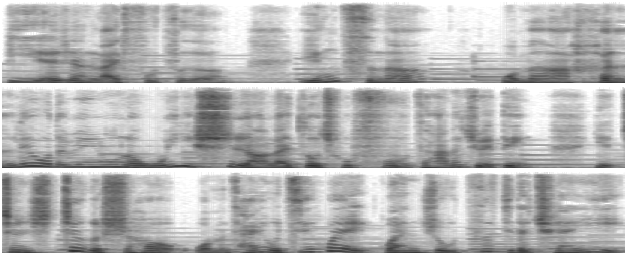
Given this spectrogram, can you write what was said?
别人来负责。因此呢，我们啊很溜地运用了无意识啊来做出复杂的决定。也正是这个时候，我们才有机会关注自己的权益，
